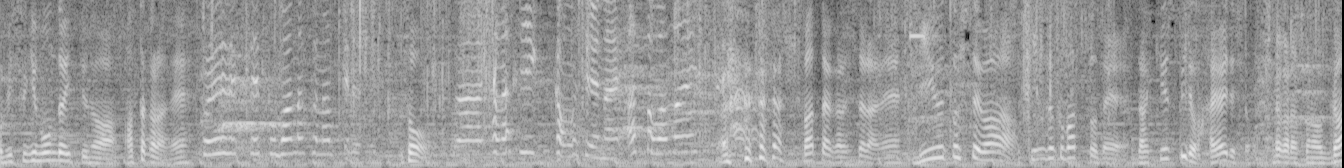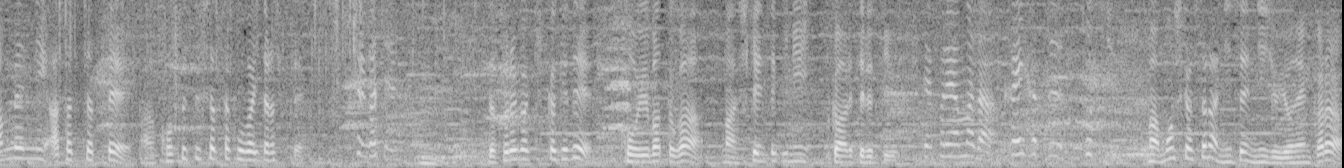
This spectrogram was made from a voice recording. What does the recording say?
飛びすぎ問題っていうのはあったからね。これで飛ばなくなってる。んですそう。うわー悲しいかもしれない。あ飛ばないって。バッターからしたらね。理由としては金属バットで打球スピードが速いでしょ。だからその顔面に当たっちゃってあの骨折しちゃった子がいたらしくて。それガチですか？でそれがきっかけでこういうバットが、まあ、試験的に使われてるっていう。でこれはまだ開発途中。まあ、もしかしたら2024年から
